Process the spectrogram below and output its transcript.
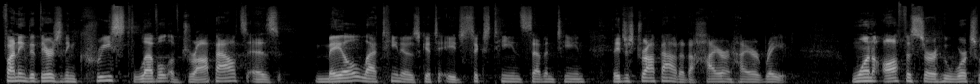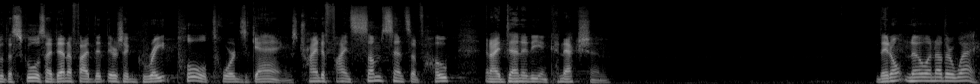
finding that there's an increased level of dropouts as male Latinos get to age 16, 17. They just drop out at a higher and higher rate. One officer who works with the schools identified that there's a great pull towards gangs, trying to find some sense of hope and identity and connection. They don't know another way.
